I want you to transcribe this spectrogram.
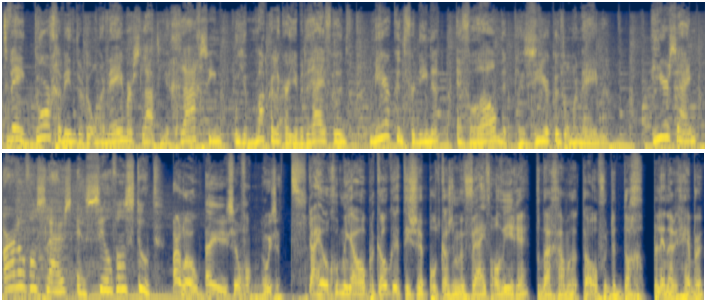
Twee doorgewinterde ondernemers laten je graag zien hoe je makkelijker je bedrijf runt, meer kunt verdienen en vooral met plezier kunt ondernemen. Hier zijn Arlo van Sluis en Sil van Stoet. Arlo. Hey Silvan, hoe is het? Ja, heel goed. Met jou hopelijk ook. Het is eh, podcast nummer 5 alweer. Hè? Vandaag gaan we het over de dagplanner hebben.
